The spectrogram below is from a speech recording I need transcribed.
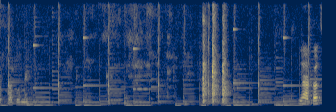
शकता तुम्ही यातच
